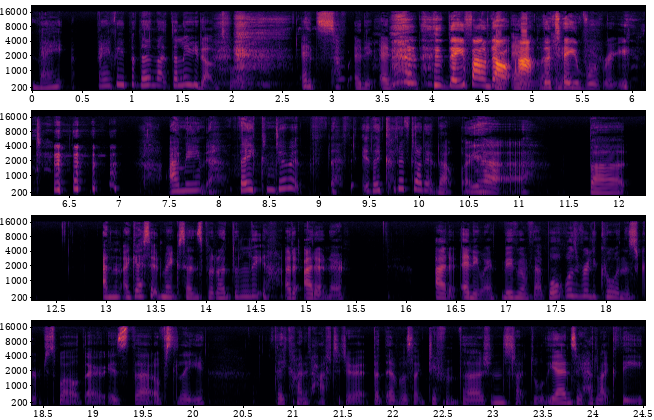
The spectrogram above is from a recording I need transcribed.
May- maybe, but then like the lead up to it, it's any, anyway. they found out at the yeah. table read. I mean, they can do it. They could have done it that way. yeah. but and I guess it makes sense. But like the le- I, don't, I don't know. I don't, anyway, moving on from that. What was really cool in the script as well, though, is that obviously they kind of have to do it, but there was like different versions, like all the end. So you had like the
